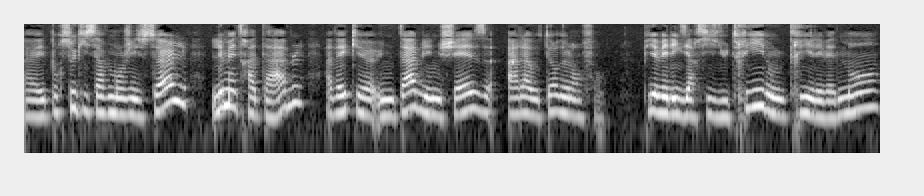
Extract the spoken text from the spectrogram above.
Euh, et pour ceux qui savent manger seuls, les mettre à table avec euh, une table et une chaise à la hauteur de l'enfant. Puis il y avait l'exercice du tri, donc trier l'événement,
